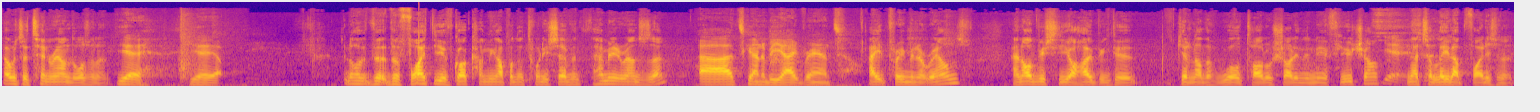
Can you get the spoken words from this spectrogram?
That was a 10 rounder, wasn't it? yeah, yeah, yeah. No, the, the fight that you've got coming up on the 27th, how many rounds is that? Uh, it's going to be eight rounds. Eight three minute rounds. And obviously, you're hoping to get another world title shot in the near future. Yeah, And that's so- a lead up fight, isn't it?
